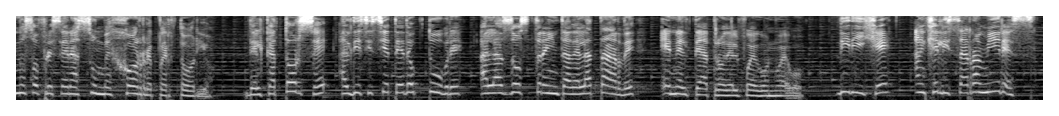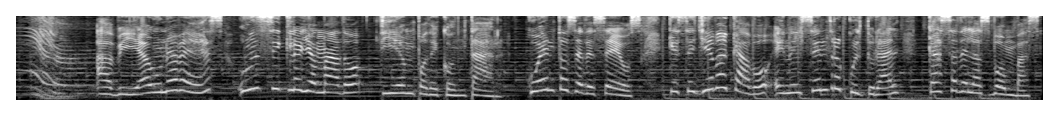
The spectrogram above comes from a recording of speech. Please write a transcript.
nos ofrecerá su mejor repertorio. Del 14 al 17 de octubre a las 2.30 de la tarde en el Teatro del Fuego Nuevo. Dirige Angelisa Ramírez. Había una vez un ciclo llamado Tiempo de Contar. Cuentos de Deseos, que se lleva a cabo en el Centro Cultural Casa de las Bombas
